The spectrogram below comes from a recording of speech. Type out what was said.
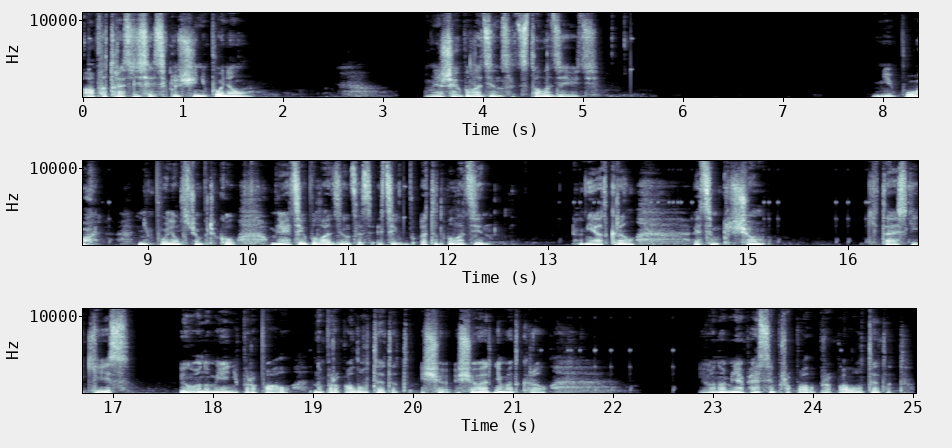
А потратить эти ключи не понял. У меня же их было 11, стало 9. Не понял. Не понял, в чем прикол. У меня этих было 11, этих, этот был один. Я открыл этим ключом китайский кейс, и он у меня не пропал. Но пропал вот этот. Еще, еще одним открыл. И он у меня опять не пропал. Пропал вот этот.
